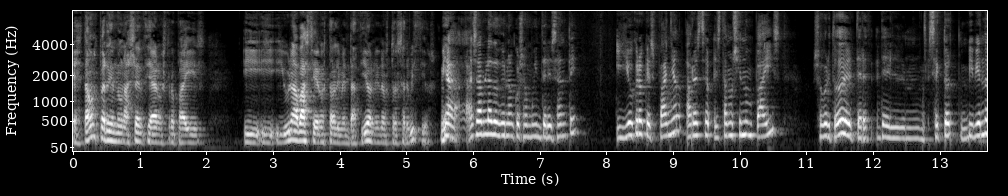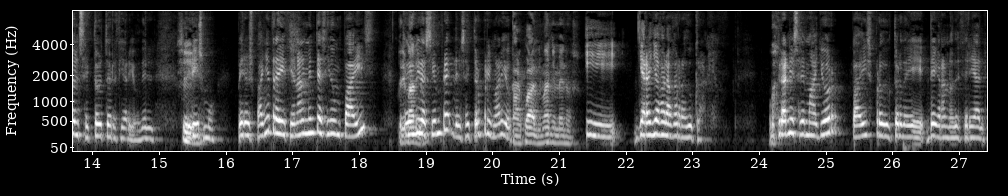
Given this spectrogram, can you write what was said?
estamos perdiendo una esencia de nuestro país y, una base de nuestra alimentación y nuestros servicios. Mira, has hablado de una cosa muy interesante y yo creo que España, ahora est- estamos siendo un país, sobre todo del, ter- del sector, viviendo el sector terciario, del Sí. turismo. Pero España tradicionalmente ha sido un país que ha vivido siempre del sector primario. Tal cual, ni más ni menos. Y, y ahora llega la guerra de Ucrania. Ucrania es el mayor país productor de, de grano de cereal.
